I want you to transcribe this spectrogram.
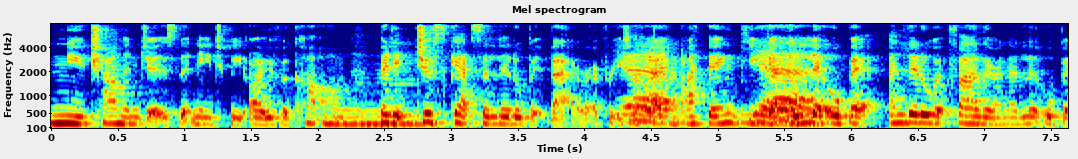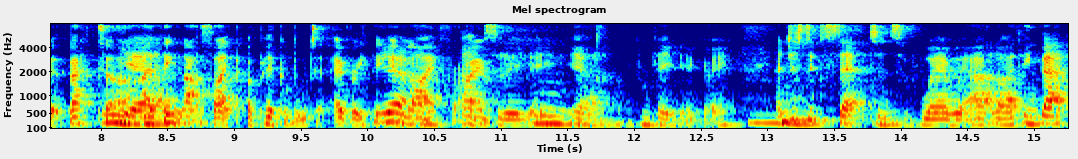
new challenges that need to be overcome but it mm. just gets a little bit better every Yeah. time i think. You get a little bit a little bit further and a little bit better. I think that's like applicable to everything in life right? Absolutely, mm. yeah, I completely agree. And just mm. acceptance of where we're at. Like, I think that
